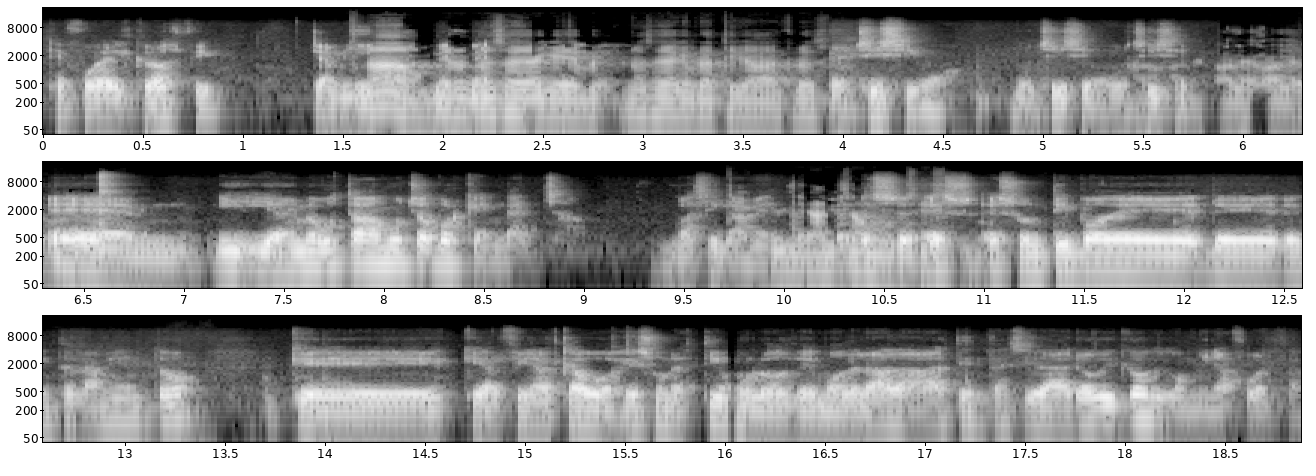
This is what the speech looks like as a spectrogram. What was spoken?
que fue el CrossFit. Que a mí ah, no, sabía que, no sabía que practicaba CrossFit. Muchísimo, muchísimo, ah, muchísimo. Eh, y, a mí me gustaba mucho porque engancha, básicamente. es, un tipo de, de, entrenamiento que, que, al fin y al cabo es un estímulo de moderada a alta intensidad aeróbico que combina fuerza.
